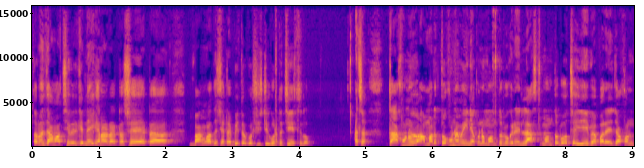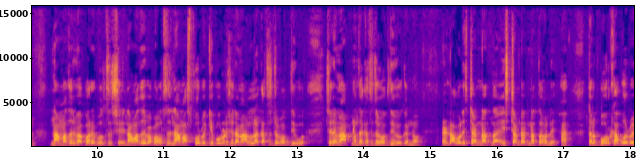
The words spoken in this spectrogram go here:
তার মানে জামাত শিবিরকে নিয়ে এখানে একটা সে একটা বাংলাদেশে একটা বিতর্ক সৃষ্টি করতে চেয়েছিল। আচ্ছা তখনও আমার তখন আমি এই নিয়ে কোনো মন্তব্য করিনি। লাস্ট মন্তব্য হচ্ছে এই ব্যাপারে, যখন নামাজের ব্যাপারে বলছে সে, নামাজের ব্যাপারে বলছে নামাজ পড়বে কি পড়বে সেটা আমি আল্লাহর কাছে জবাব দিব। সেটা আমি আপনাদের কাছে জবাব দিব কেন? এটা ডাবল স্ট্যান্ডার্ড না স্ট্যান্ডার্ড না তাহলে হ্যাঁ? তাহলে বোরখা পড়বে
